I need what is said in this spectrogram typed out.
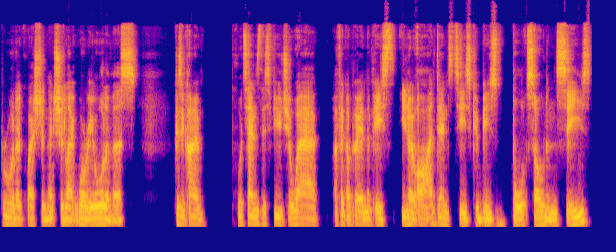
broader question that should like worry all of us because it kind of portends this future where I think I put in the piece, you know, our identities could be bought, sold, and seized.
